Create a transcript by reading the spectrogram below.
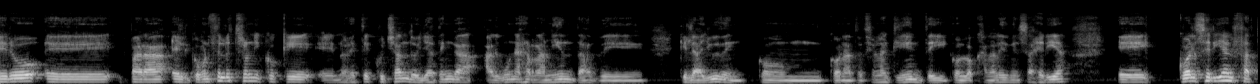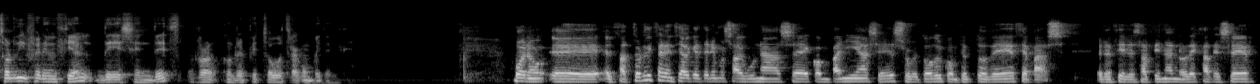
pero eh, para el comercio electrónico que eh, nos esté escuchando ya tenga algunas herramientas que le ayuden con, atención al cliente y con los canales de mensajería, eh, ¿cuál sería el factor diferencial de Sendez con respecto a vuestra competencia? Bueno, el factor diferencial que tenemos algunas compañías es sobre todo el concepto de CEPAS. Es decir, es al final no deja de ser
